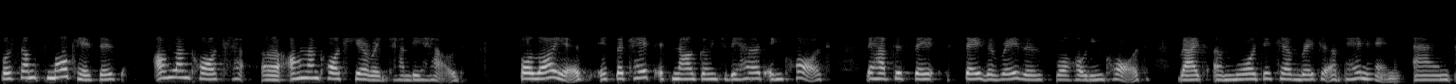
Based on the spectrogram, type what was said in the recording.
For some small cases, online court, uh, online court hearing can be held. For lawyers, if the case is not going to be heard in court, they have to say, state the reasons for holding court, write a more detailed written opinion, and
